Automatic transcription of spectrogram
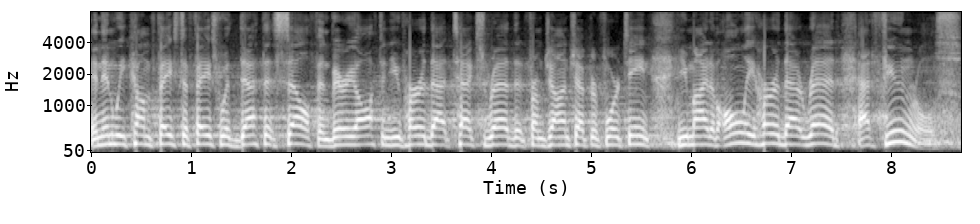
And then we come face to face with death itself. And very often you've heard that text read that from John chapter 14. You might have only heard that read at funerals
